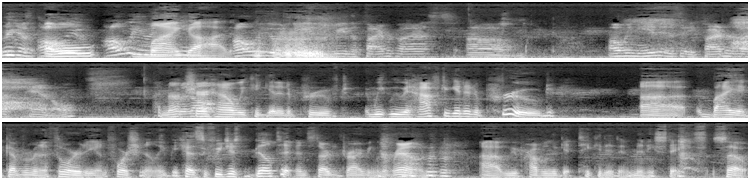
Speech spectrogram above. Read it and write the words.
because all we, Oh all we would my need, God. all we would need would be the fiberglass. Um, all we need is a fiberglass panel. I'm not sure all- how we could get it approved. We, we would have to get it approved uh, by a government authority, unfortunately, because if we just built it and started driving it around, uh, we would probably get ticketed in many states. So,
